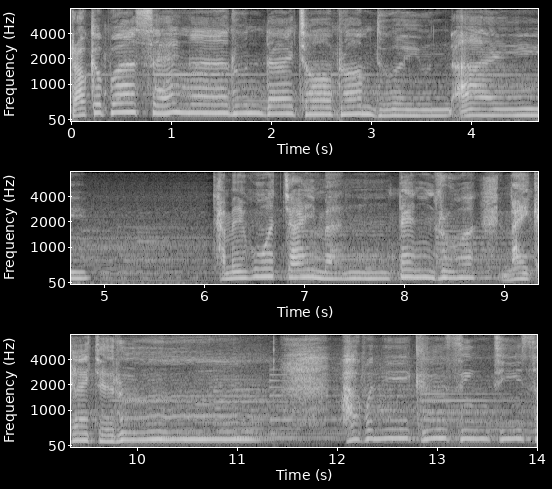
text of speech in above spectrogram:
เรากับว่าแสงอารุณได้ทอพร้อมด้วยอุ่นไอทำให้หัวใจมันเต้นรัว ไม่เคยจะรู้ หากวันนี้คือสิ่งที่ส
